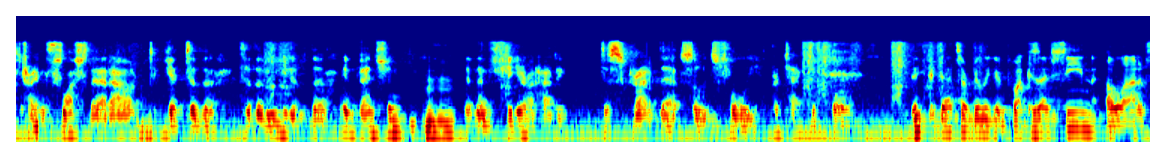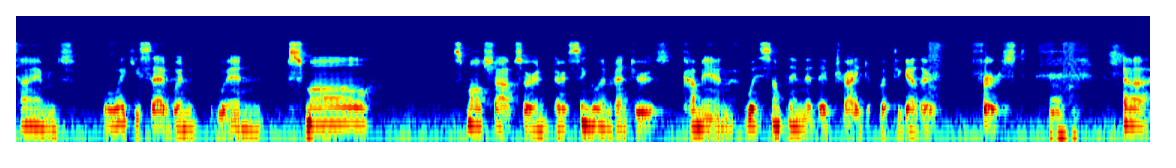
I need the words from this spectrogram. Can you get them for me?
try and flush that out to get to the to the meat of the invention mm-hmm. and then figure out how to describe that so it's fully protected for that's a really good point because i've seen a lot of times like you said when when small small shops or, or single inventors come in with something that they've tried to put together 1st uh,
